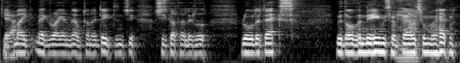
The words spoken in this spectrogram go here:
get Yeah. Meg, Meg Ryan out on a date, isn't she? She's got her little Rolodex with all the names of Belgian men.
